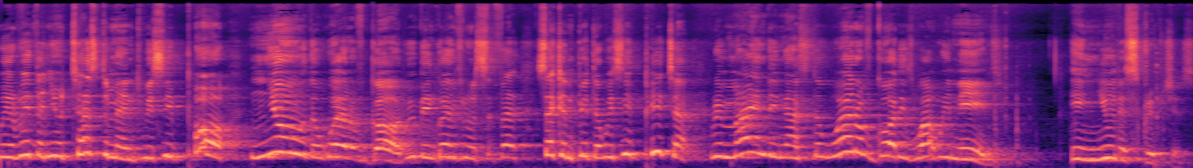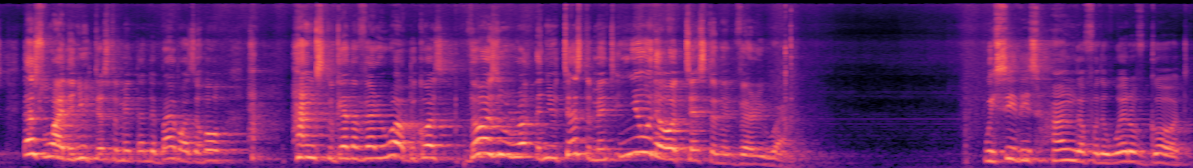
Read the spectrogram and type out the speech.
We read the New Testament, we see Paul knew the Word of God. We've been going through Second Peter, we see Peter reminding us the Word of God is what we need. He knew the Scriptures. That's why the New Testament and the Bible as a whole hangs together very well, because those who wrote the New Testament knew the Old Testament very well we see this hunger for the Word of God,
